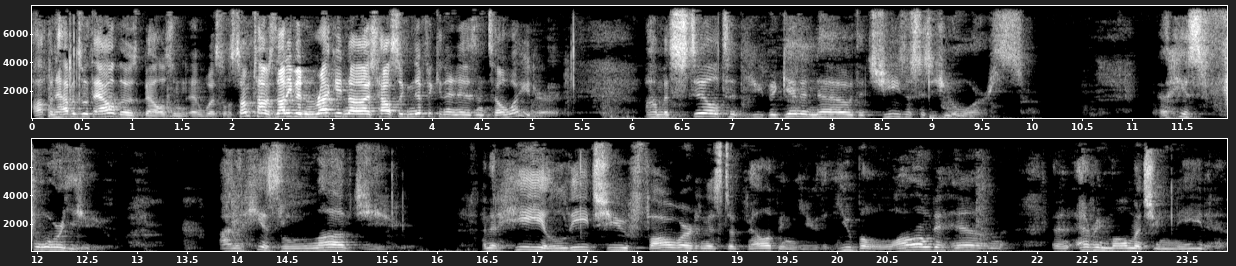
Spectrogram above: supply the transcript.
Often happens without those bells and, and, whistles. Sometimes not even recognize how significant it is until later. Um, but still, to, you begin to know that Jesus is yours. And He is for you. And He has loved you and that He leads you forward and is developing you, that you belong to Him, and in every moment you need Him.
